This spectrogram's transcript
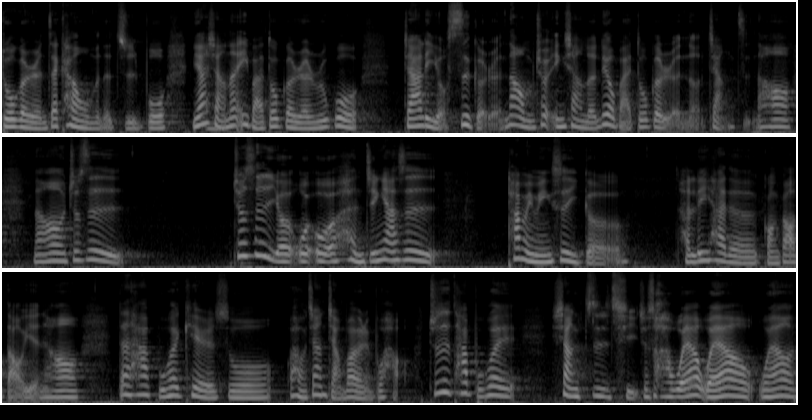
多个人在看我们的直播，你要想那一百多个人如果家里有四个人，那我们就影响了六百多个人了，这样子。然后，然后就是就是有我我很惊讶是，他明明是一个很厉害的广告导演，然后但他不会 care 说，哇，我这样讲吧有点不好，就是他不会像志气，就是啊，我要我要我要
